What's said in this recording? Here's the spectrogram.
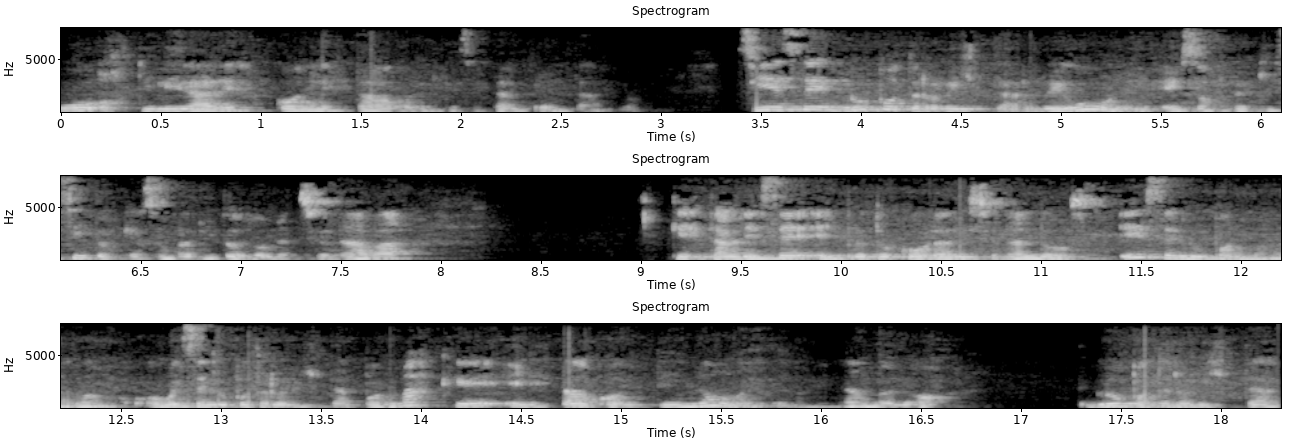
hostilidades con el Estado con el que se está enfrentando. Si ese grupo terrorista reúne esos requisitos que hace un ratito yo mencionaba, que establece el protocolo adicional 2, ese grupo armado o ese grupo terrorista, por más que el Estado continúe denominándolo grupo terrorista,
